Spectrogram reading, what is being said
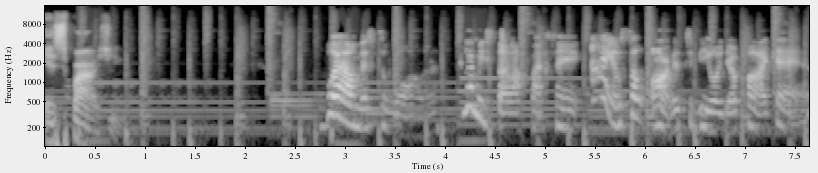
inspires you? Well, Mr. Waller, let me start off by saying I am so honored to be on your podcast.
